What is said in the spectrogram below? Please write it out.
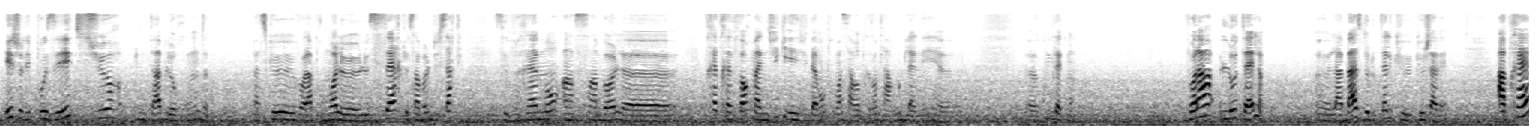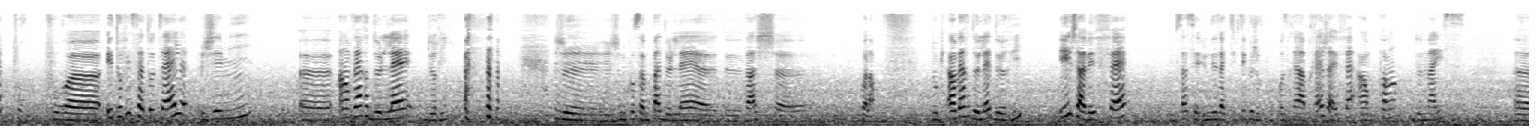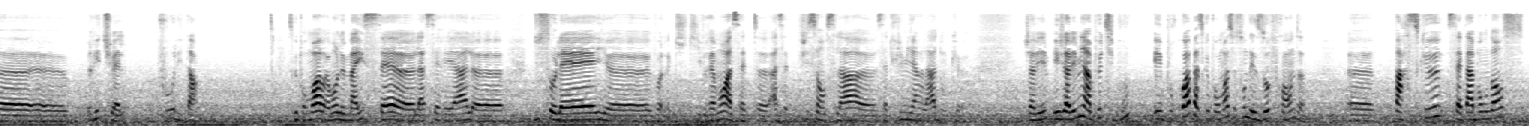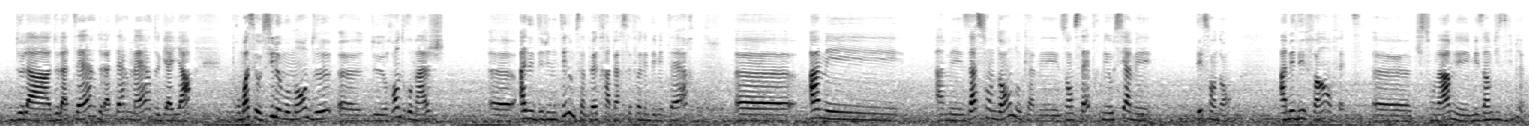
Et je l'ai posé sur une table ronde parce que voilà pour moi le, le cercle, le symbole du cercle, c'est vraiment un symbole très très fort, magnifique. Et évidemment pour moi ça représente la roue de l'année complètement. Voilà l'hôtel, euh, la base de l'hôtel que, j'avais. Après, pour, euh, étoffer cet hôtel, j'ai mis un verre de lait de riz. je, ne consomme pas de lait de vache. voilà. Donc un verre de lait de riz. Et j'avais fait, ça c'est une des activités que je vous proposerai après, j'avais fait un pain de maïs rituel pour Lita. Parce que pour moi, vraiment, le maïs, c'est euh, la céréale euh, du soleil, euh, qui, vraiment a cette, puissance-là, cette lumière-là. Donc, j'avais, et j'avais mis un petit bout. Et pourquoi? Parce que pour moi, ce sont des offrandes. parce que cette abondance de la, de la terre, de la terre-mère, de Gaïa, pour moi, c'est aussi le moment de, de rendre hommage à des divinités. Donc, ça peut être à Perséphone et Déméter, à mes à mes ascendants, donc à mes ancêtres, mais aussi à mes descendants, à mes défunts en fait, euh, qui sont là, mes, invisibles,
